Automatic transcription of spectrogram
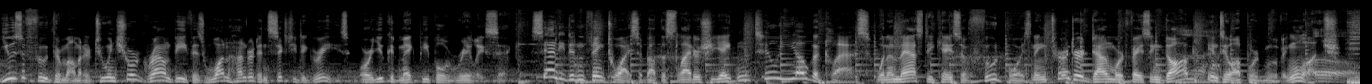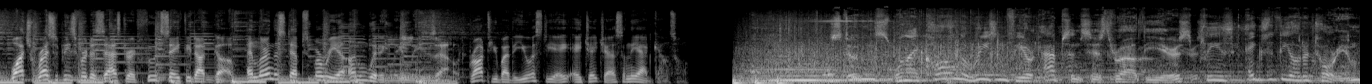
Use a food thermometer to ensure ground beef is 160 degrees, or you could make people really sick. Sandy didn't think twice about the slider she ate until yoga class, when a nasty case of food poisoning turned her downward facing dog into upward moving lunch. Watch Recipes for Disaster at foodsafety.gov and learn the steps Maria unwittingly leaves out. Brought to you by the USDA, HHS, and the Ad Council. Students, when I call the reason for your absences throughout the years, please exit the auditorium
